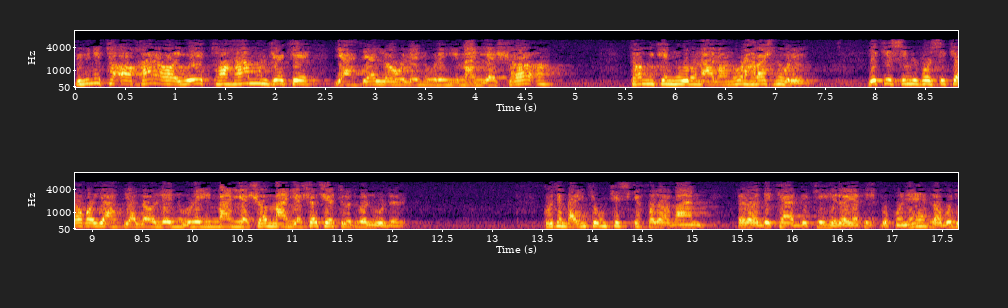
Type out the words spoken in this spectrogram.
ببینید تا آخر آیه تا همونجا که یهدی الله لنوره من یشاء تا می که نورون نور همش نوره. یه کسی می‌پرسی که آقا یهدی الله لنوره من یشاء من یشاء چه ارتباطی با نور داره؟ گفتیم برای اینکه اون کسی که خداوند اراده کرده که هدایتش بکنه لابد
